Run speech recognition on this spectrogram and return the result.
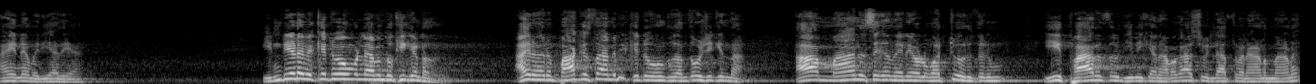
അതിനെ മര്യാദയാ? ഇന്ത്യയുടെ വിക്കറ്റ് പോകുമ്പോഴല്ലേ അവൻ ദുഃഖിക്കേണ്ടത്? അതിന് പകരം പാകിസ്ഥാന്റെ വിക്കറ്റ് പോകുമ്പോൾ സന്തോഷിക്കുന്ന ആ മാനസിക നിലയുള്ള ഒറ്റ ഒരുത്തരും ഈ ഭാരതത്തിൽ ജീവിക്കാൻ അവകാശമില്ലാത്തവനാണെന്നാണ്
